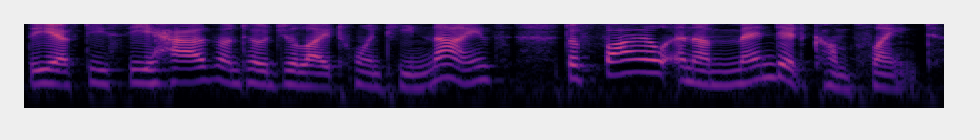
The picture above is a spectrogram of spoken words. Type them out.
The FTC has until July 29th to file an amended complaint.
